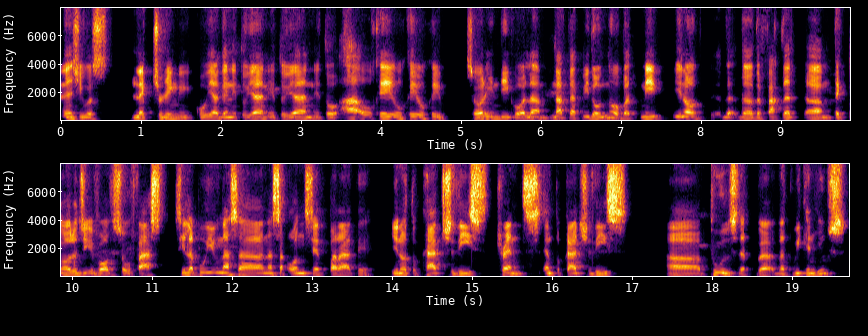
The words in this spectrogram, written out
And then she was lecturing me, Kuya, ganito yan, ito yan, ito. Ah, okay, okay, okay. Sorry, hindi ko alam. Not that we don't know, but may, you know, the, the, the fact that um, technology evolves so fast, sila po yung nasa, nasa onset parate you know, to catch these trends and to catch these uh, tools that uh, that we can use.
